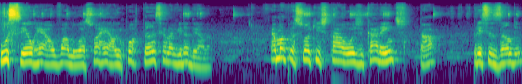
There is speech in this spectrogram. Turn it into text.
o seu real valor, a sua real importância na vida dela. É uma pessoa que está hoje carente, tá? Precisando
